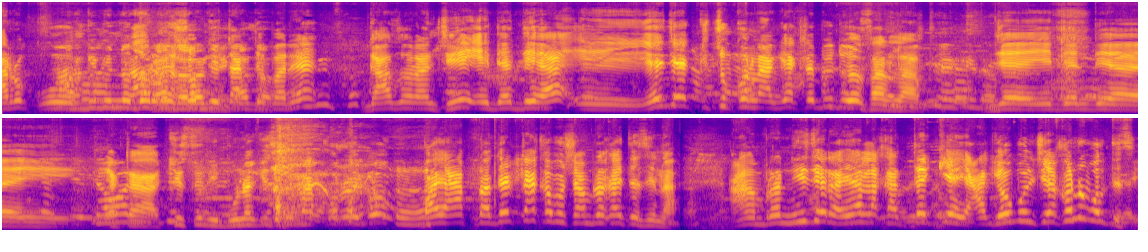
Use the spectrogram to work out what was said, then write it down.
আরও বিভিন্ন ধরনের সবজি থাকতে পারে। গাজর আনছি এটা দিয়ে এই- যে কিছুক্ষণ আগে একটা ভিডিও ছাড়লাম যে এটা দিয়া একটা খিচুড়ি বুনা খিচুড়ি ভাগ করে ভাই আপনাদের টাকা পয়সা আমরা খাইতেছি না। আমরা নিজেরা এলাকার থেকে আগেও বলছি এখনও বলতেছি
